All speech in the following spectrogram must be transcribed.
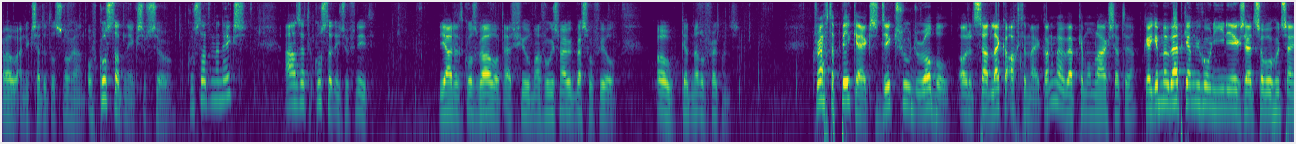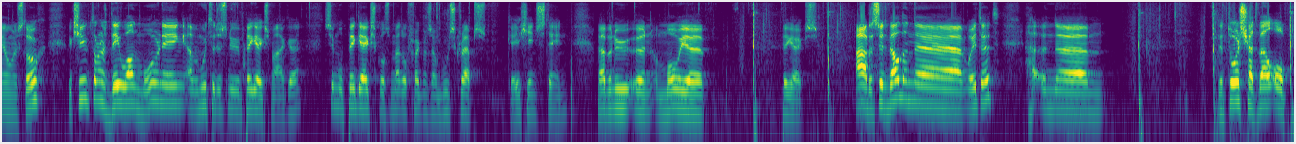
Oh, en ik zet het alsnog aan. Of kost dat niks of zo? Kost dat me niks? Aanzetten kost dat iets of niet? Ja, dat kost wel wat as fuel, maar volgens mij heb ik best wel veel. Oh, get metal fragments. Craft a pickaxe, dig through the rubble. Oh, dat staat lekker achter mij. Kan ik mijn webcam omlaag zetten? Oké, ik heb mijn webcam nu gewoon hier neergezet. Zou wel goed zijn, jongens, toch? Ik zie ook trouwens day one morning. En we moeten dus nu een pickaxe maken. Simple pickaxe kost metal fragments en wood scraps. Oké, geen steen. We hebben nu een mooie pickaxe. Ah, er zit wel een, eh, hoe heet het? Een, ehm, de torch gaat wel op,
